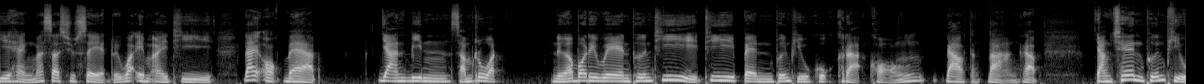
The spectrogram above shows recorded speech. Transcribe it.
ยีแห่งแมสซาชูเซตส์หรือว่า MIT ได้ออกแบบยานบินสำรวจเหนือบริเวณพื้นที่ที่เป็นพื้นผิวขรุขระของดาวต่างๆครับ อย่างเช่น พื้นผิว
